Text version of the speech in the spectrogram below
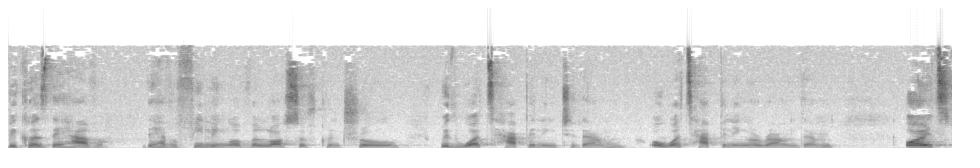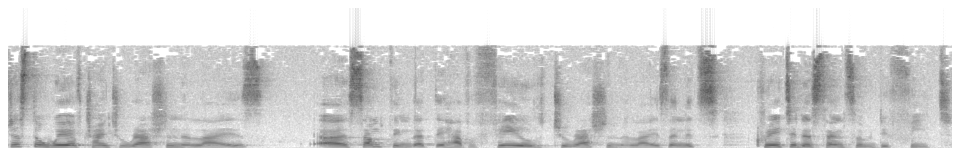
because they have, they have a feeling of a loss of control with what's happening to them or what's happening around them. Or it's just a way of trying to rationalize uh, something that they have failed to rationalize and it's created a sense of defeat.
